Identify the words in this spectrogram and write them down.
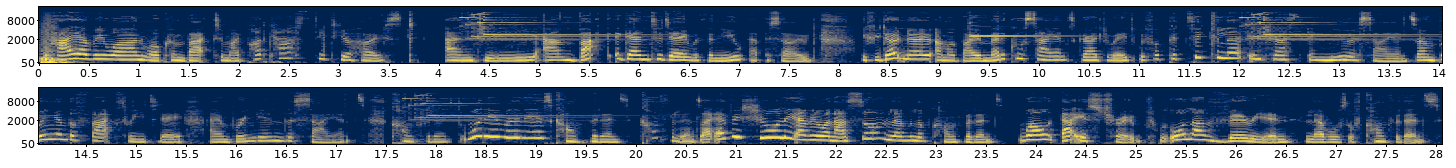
Hi everyone, welcome back to my podcast. It's your host, Angie. I'm back again today with a new episode. If you don't know, I'm a biomedical science graduate with a particular interest in neuroscience. So I'm bringing the facts for you today. I am bringing the science. Confidence. What even is confidence? Confidence. Like every surely everyone has some level of confidence. Well, that is true. We all have varying levels of confidence.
